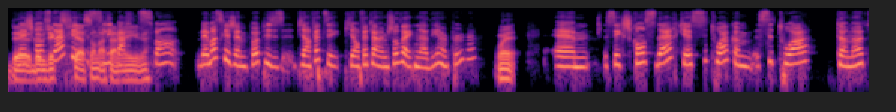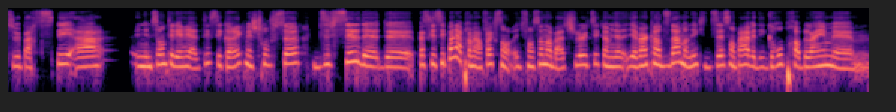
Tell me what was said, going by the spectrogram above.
Ben, d'objectification de si la famille. participants... Ben moi, ce que j'aime pas, puis, puis en fait, c'est qu'ils ont fait la même chose avec Nadia un peu, là. Ouais. Euh, c'est que je considère que si toi, comme si toi, Thomas, tu veux participer à une émission de télé-réalité, c'est correct, mais je trouve ça difficile de, parce que c'est pas la première fois qu'ils ils font ça dans Bachelor, tu sais, comme il y avait un candidat à un moment donné qui disait son père avait des gros problèmes euh,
